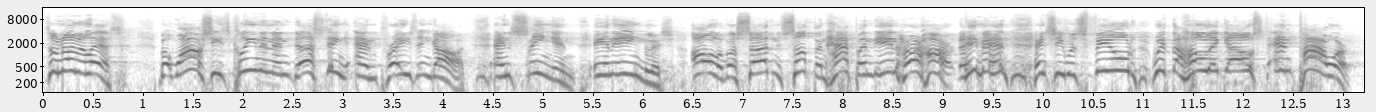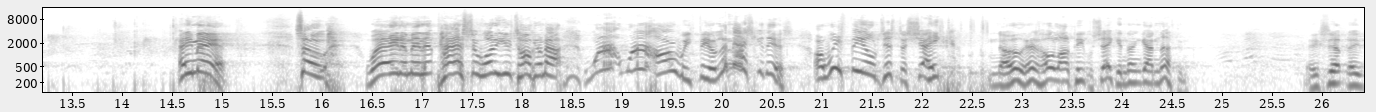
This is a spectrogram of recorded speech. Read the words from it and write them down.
So, nonetheless, but while she's cleaning and dusting and praising God and singing in English, all of a sudden something happened in her heart. Amen. And she was filled with the Holy Ghost and power. Amen. So, wait a minute, Pastor, what are you talking about? Why, why are we filled? Let me ask you this Are we filled just to shake? No, there's a whole lot of people shaking and ain't got nothing. Except they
